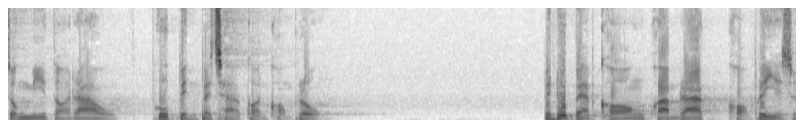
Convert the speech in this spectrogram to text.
ทรงมีต่อเราผู้เป็นประชากรของพระองค์ เป็นรูปแบบของความรักของพระเยซู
